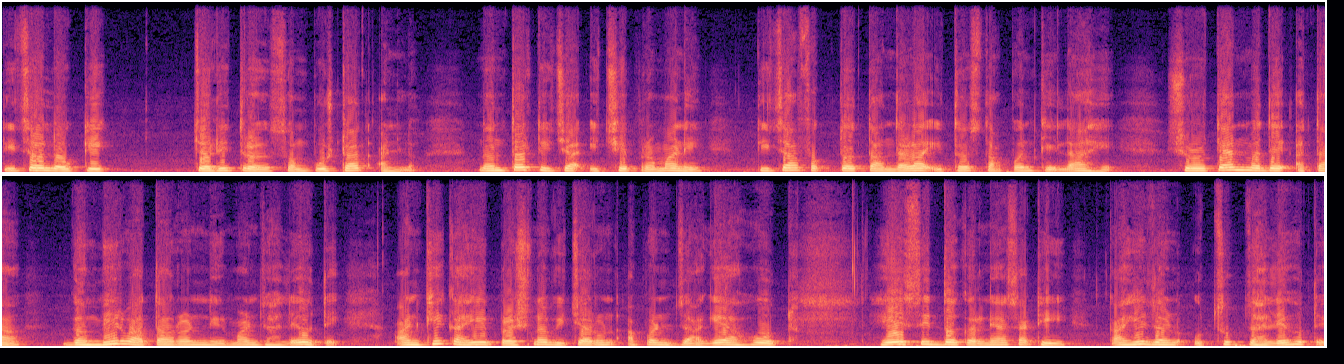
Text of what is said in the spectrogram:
तिचं लौकिक चरित्र संपुष्टात आणलं. नंतर तिच्या इच्छेप्रमाणे तिचा फक्त तांदळा इथं स्थापन केला आहे. श्रोत्यांमध्ये आता गंभीर वातावरण निर्माण झाले होते. आणखी काही प्रश्न विचारून आपण जागे आहोत हे सिद्ध करण्यासाठी काही जण उत्सुक झाले होते.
